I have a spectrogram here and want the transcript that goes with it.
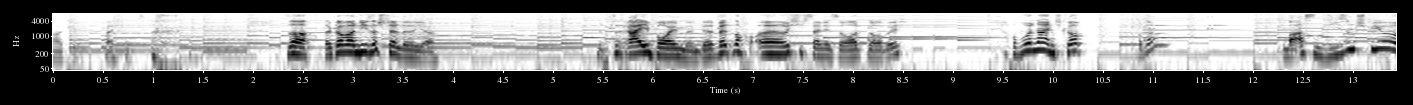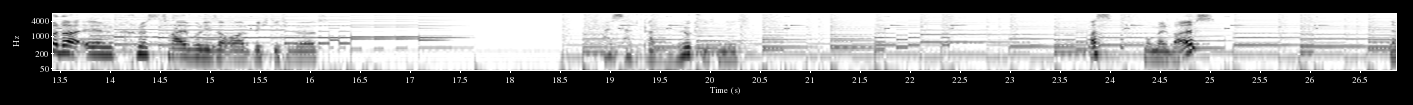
Okay, reicht jetzt. So, dann kommen wir an dieser Stelle hier. Mit drei Bäumen. Der wird noch äh, richtig sein, dieser Ort, glaube ich. Obwohl, nein, ich glaube, oder? War es in diesem Spiel oder in Kristall, wo dieser Ort wichtig wird? Ich weiß es halt gerade wirklich nicht. Was? Moment, was? Der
